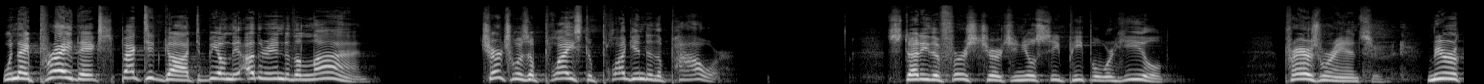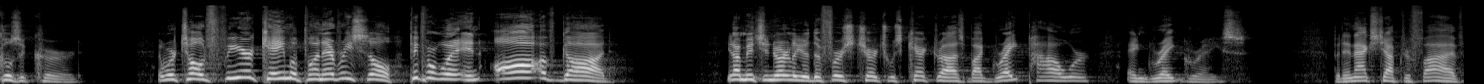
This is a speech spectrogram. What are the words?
When they prayed, they expected God to be on the other end of the line. Church was a place to plug into the power. Study the first church, and you'll see people were healed, prayers were answered, miracles occurred. And we're told fear came upon every soul. People were in awe of God. You know, I mentioned earlier the first church was characterized by great power and great grace. But in Acts chapter 5,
